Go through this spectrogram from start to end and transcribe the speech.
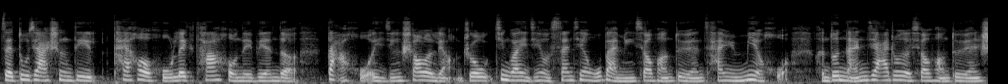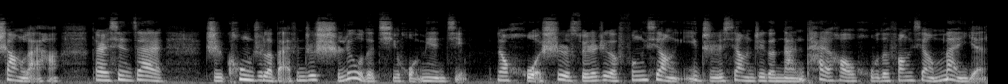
在度假胜地太浩湖 （Lake Tahoe） 那边的大火已经烧了两周。尽管已经有三千五百名消防队员参与灭火，很多南加州的消防队员上来哈，但是现在只控制了百分之十六的起火面积。那火势随着这个风向一直向这个南太浩湖的方向蔓延，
